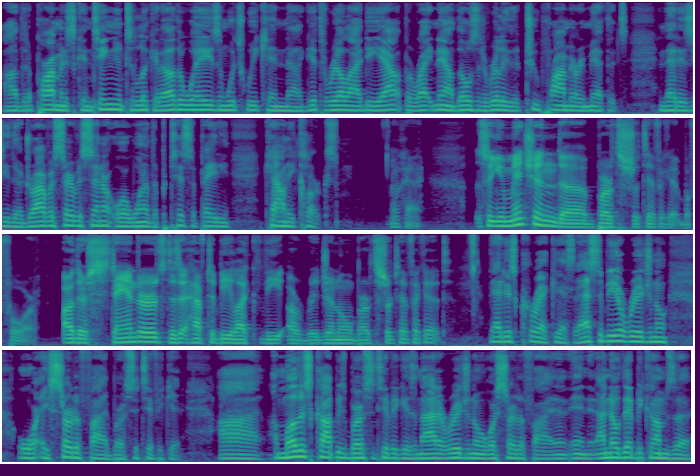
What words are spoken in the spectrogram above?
Uh, the department is continuing to look at other ways in which we can uh, get the real ID out, but right now those are really the two primary methods, and that is either a driver service center or one of the participating county clerks. Okay. So you mentioned a birth certificate before. Are there standards? Does it have to be like the original birth certificate? That is correct. Yes, it has to be original or a certified birth certificate. Uh, a mother's copy's birth certificate is not original or certified, and, and I know that becomes a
